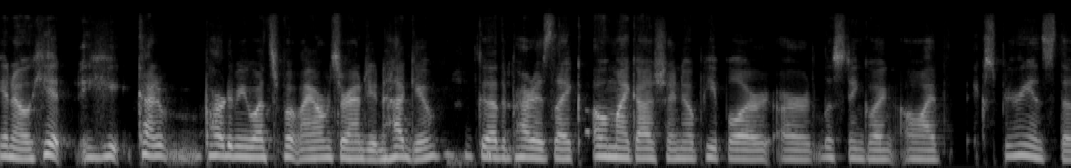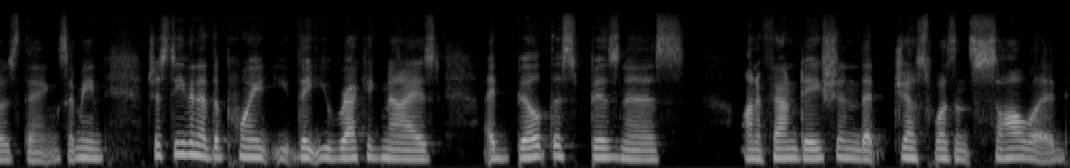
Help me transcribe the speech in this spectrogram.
you know, hit he kind of part of me wants to put my arms around you and hug you. Mm-hmm. The other part is like, oh my gosh, I know people are are listening, going, oh, I've experienced those things. I mean, just even at the point that you recognized I built this business on a foundation that just wasn't solid.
